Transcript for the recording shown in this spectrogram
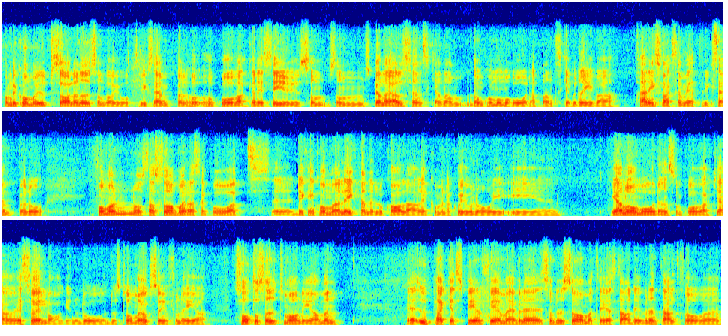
Om det kommer i Uppsala nu som det har gjort till exempel, hur, hur påverkar det Sirius som, som spelar i Allsvenskan när de kommer med råd att man inte ska bedriva träningsverksamhet till exempel. Och får man någonstans förbereda sig på att eh, det kan komma liknande lokala rekommendationer i, i, eh, i andra områden som påverkar SHL-lagen och då, då står man också inför nya sorters utmaningar. Men eh, upppackat spelschema är väl, som du sa Mattias där, det är väl inte allt för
